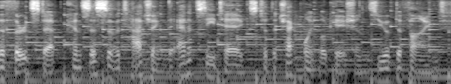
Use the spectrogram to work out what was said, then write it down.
The third step consists of attaching the NFC tags to the checkpoint locations you have defined.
